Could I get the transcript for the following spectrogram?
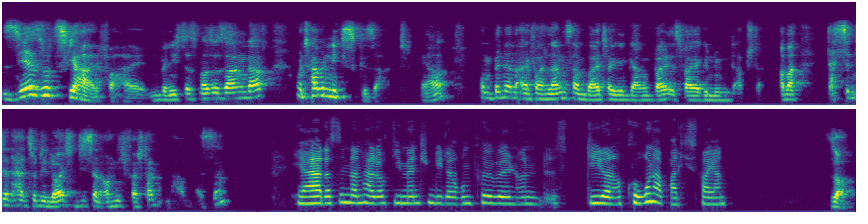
sehr sozial verhalten, wenn ich das mal so sagen darf, und habe nichts gesagt. Ja, und bin dann einfach langsam weitergegangen, weil es war ja genügend Abstand. Aber das sind dann halt so die Leute, die es dann auch nicht verstanden haben, weißt du? Ja, das sind dann halt auch die Menschen, die da rumpöbeln und die dann auch Corona-Partys feiern. So,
